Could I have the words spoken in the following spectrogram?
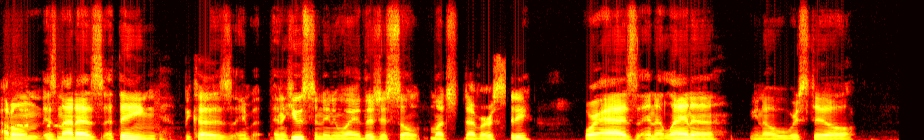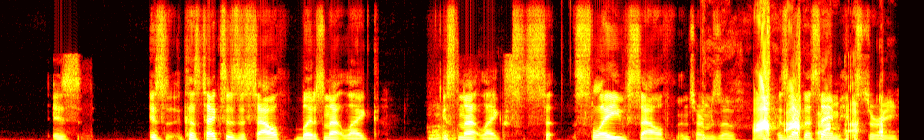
I don't. It's not as a thing because in, in Houston anyway, there's just so much diversity. Whereas in Atlanta, you know, we're still is it's because Texas is South, but it's not like it's not like s- slave South in terms of it's not the same history.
